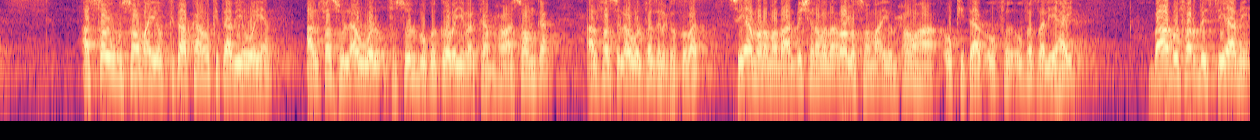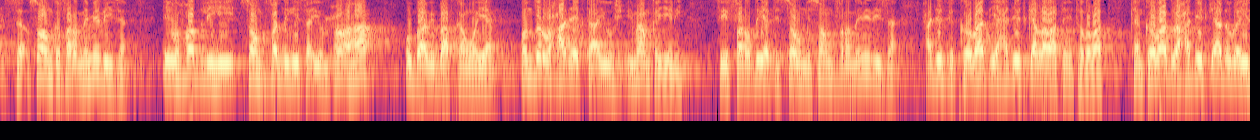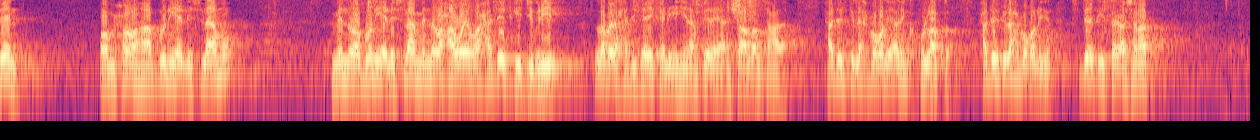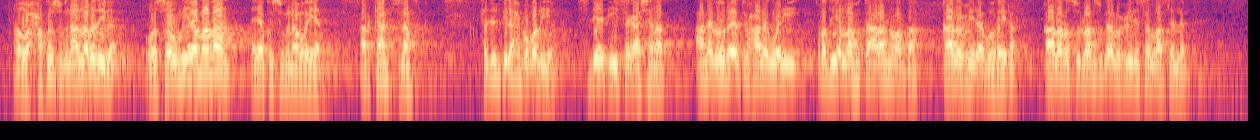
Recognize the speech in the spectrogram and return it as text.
asawmu soom ayuu kitaabkan u kitaabiye weeyaan. Alfasl awalu fusuul buu ka koobanya marka aha soomka alfasl awal faslka koobaad siyaamu ramadaan bisha ramadaan oo la sooma ayuu muxuu ahaa u kitaab u fasal yahay baabu fardi siyaami soomka faradnimadiisa iyo wa fadlihi soomka fadligiisa ayuu muxuu ahaa u baabi baabkan weeyaan undur waxaad eegtaa ayuu imaamka yidhi fii fardiyati sawmi soomka faradnimadiisa xadiidka koobaad iyo xadiidka labaatan iyo toddobaad. Kan koobaad waa xadiidka aad ogeydeen oo muxuu ahaa bunya alislaamu midna waa bunya alislaam midna waxaa weya waa xadiidkii jibriil. Labada xadiid ay kale yihiin aan filaya insha allahu tacala xadiidka lix boqol iyo adinka ku laabto. Xadiidka lix boqol iyo siddeed iyo sagaashanaad arkaanta islaamka. Xadiidka lix boqol can abi hurayrata waxaa laga wariyey radia allahu tacala anu arda qala wuxuu yidhi abu hurayra qaala rasul rasulka wuxu yidhi sal l slem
